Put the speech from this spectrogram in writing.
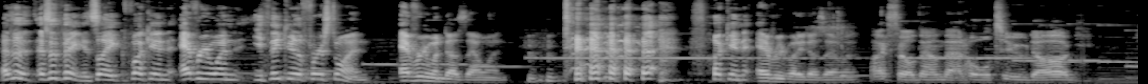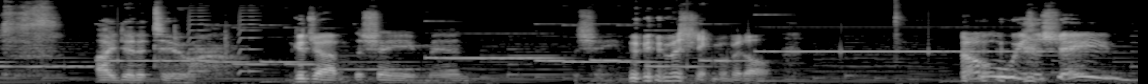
That's a, that's the thing. It's like fucking everyone. You think you're the first one. Everyone does that one. fucking everybody does that one. I fell down that hole too, dog. I did it too. Good job. The shame, man. The shame. the shame of it all. oh, he's ashamed.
